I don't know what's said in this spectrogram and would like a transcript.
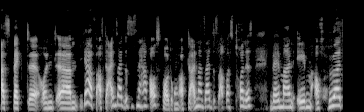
Aspekte. Und ähm, ja, auf der einen Seite ist es eine Herausforderung, auf der anderen Seite ist es auch was Tolles, wenn man eben auch hört,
